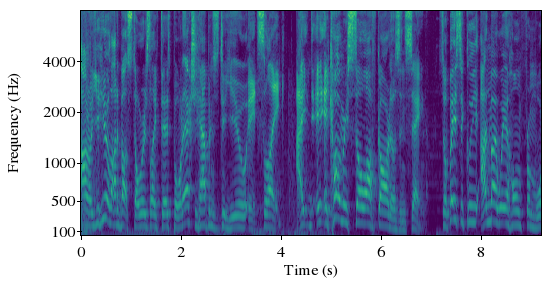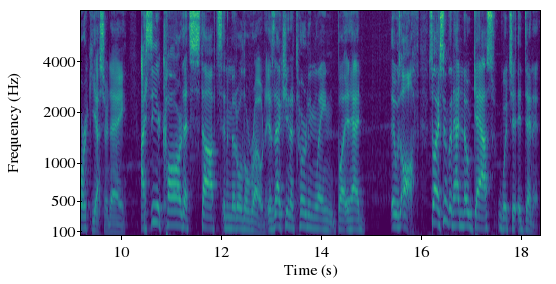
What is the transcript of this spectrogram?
I don't know, you hear a lot about stories like this, but when it actually happens to you, it's like, I, it, it caught me so off guard, it was insane. So basically, on my way home from work yesterday, I see a car that stopped in the middle of the road. It was actually in a turning lane, but it had, it was off. So I assumed it had no gas, which it, it didn't.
